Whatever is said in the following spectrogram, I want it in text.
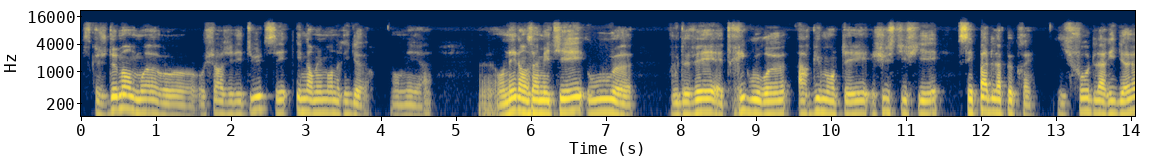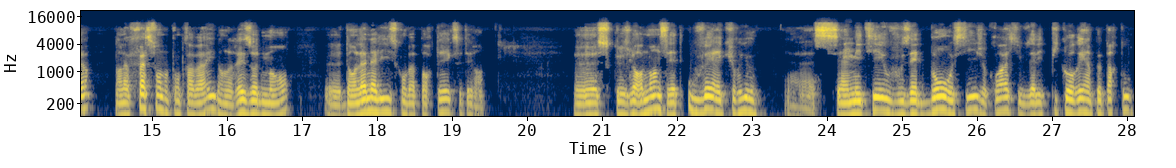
Ce que je demande, moi, aux, chargés d'études, c'est énormément de rigueur. On est on est dans un métier où vous devez être rigoureux, argumenter, justifier. C'est pas de l'à peu près. Il faut de la rigueur dans la façon dont on travaille, dans le raisonnement, dans l'analyse qu'on va porter, etc. ce que je leur demande, c'est d'être ouvert et curieux. Euh, c'est un métier où vous êtes bon aussi, je crois, si vous allez picorer un peu partout,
